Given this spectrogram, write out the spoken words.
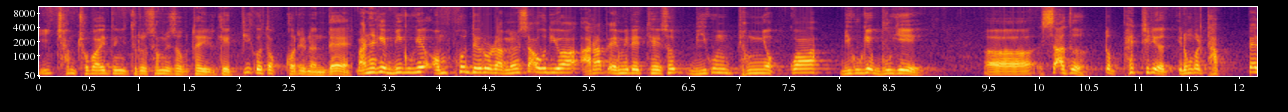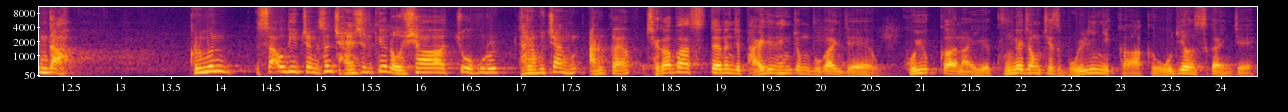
이 참 조 바이든이 들어서면서부터 이렇게 삐거덕거리는데 만약에 미국의 엄포대로라면 사우디와 아랍에미레이트에서 미군 병력과 미국의 무기 어, 사드 또 패트리엇 이런 걸 다 뺀다. 그러면 사우디 입장에서는 자연스럽게 러시아 쪽으로 달라붙지 않, 않을까요? 제가 봤을 때는 이제 바이든 행정부가 이제 고유가나 이게 국내 정치에서 몰리니까 그 오디언스가 이제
